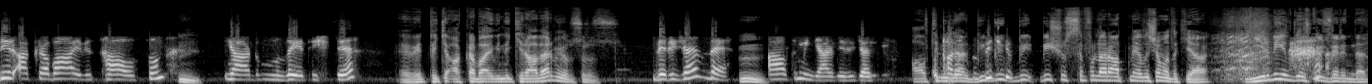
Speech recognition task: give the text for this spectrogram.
bir akraba evi sağ olsun Hı. yardımımıza yetişti. Evet peki akraba evinde kira vermiyor musunuz? Vereceğiz de Hı. 6 milyar vereceğiz. 6 O milyar bir, bir- bir, bir, şu sıfırlara atmaya alışamadık ya. 20 yıl geçti üzerinden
